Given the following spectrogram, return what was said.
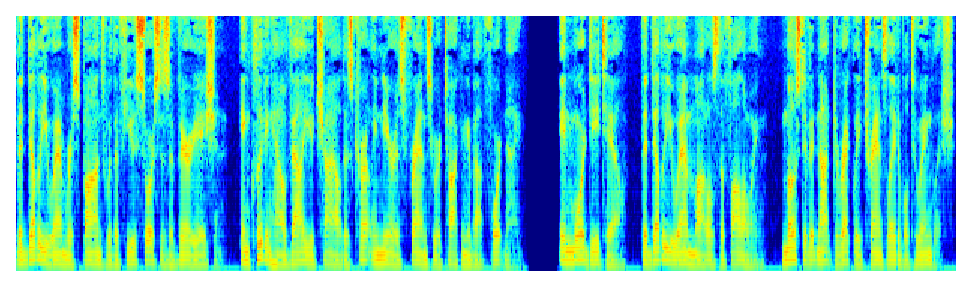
The WM responds with a few sources of variation, including how value child is currently near his friends who are talking about Fortnite. In more detail, the WM models the following, most of it not directly translatable to English.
